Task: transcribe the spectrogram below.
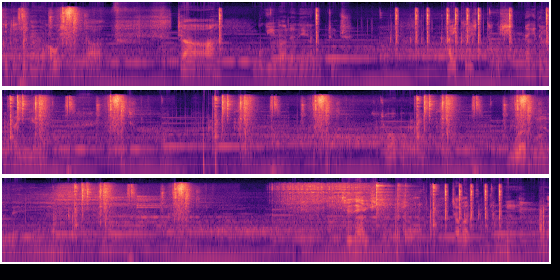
그랬던 소리는 아웃입니다. 자 목이 마르네요 목좀 주 바이크를 타고 신나게 달렸다 이게. 자 저거 봐 뭐야 돈을 왜 세대가 있으면 저건 삼성용이었는데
